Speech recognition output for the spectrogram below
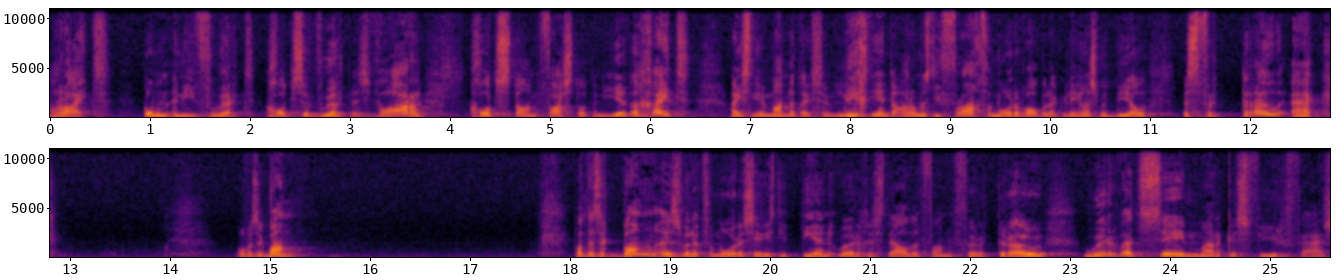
Alraight. Kom in die woord. God se woord is waar. God staan vas tot in ewigheid. Hy's nie 'n man dat hy sou lieg nie en daarom is die vraag vanmôre waarby ek wil hê ons moet deel is vertrou ek of is ek bang? Want as ek bang is, wil ek vanmôre sê dis die teenoorgestelde van vertrou. Hoor wat sê Markus 4 vers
